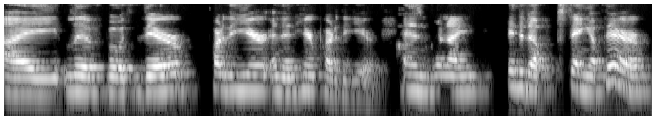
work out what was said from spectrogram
I live both there part of the year and then here part of the year. And when I ended up staying up there,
